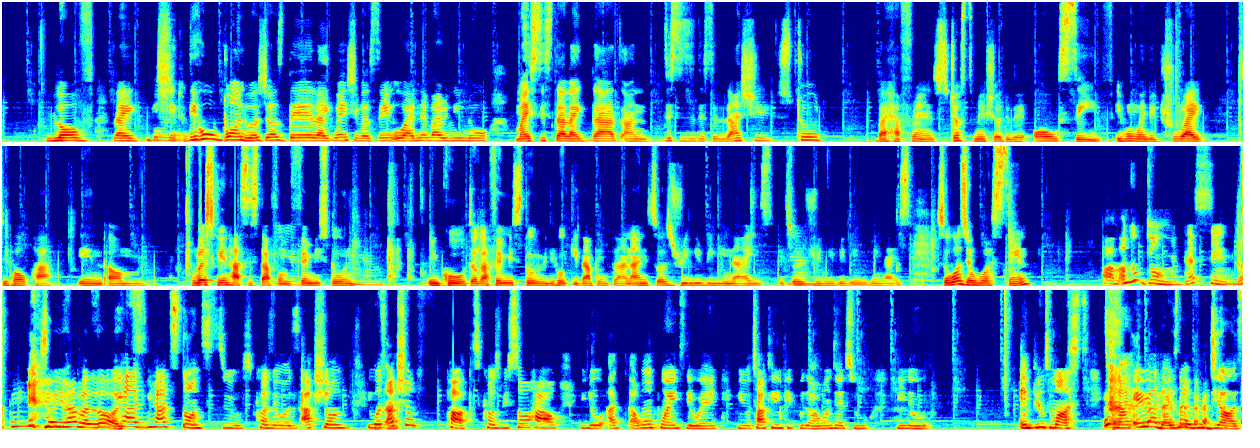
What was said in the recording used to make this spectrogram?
love like she the whole bond was just there like when she was saying oh i never really know my sister like that and this is this is and she stood by her friends just to make sure they were all safe even when they tried to help her in um rescuing her sister from Yeah. femi stone Yeah. in quote or Femi Stone with the whole kidnapping plan, and it was really, really nice. It was really, really, really nice. So, what's your worst thing? Um, I'm not done with my best scene. Okay, so you have a lot. We had we had stunts too because there was action. It was Mhm. action packed because we saw how you know at, at one point they were you know tackling people that wanted to you know impute mast in an area that is not even theirs.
